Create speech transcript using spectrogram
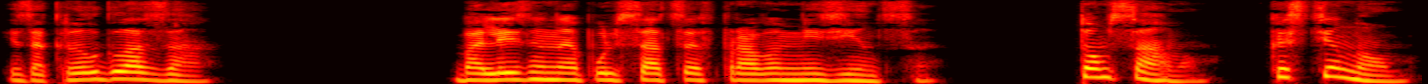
и закрыл глаза. Болезненная пульсация в правом мизинце, том самом, костяном,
